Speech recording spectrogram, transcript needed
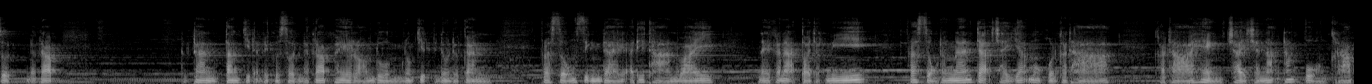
สุดนะครับ ทุกท่านตั้งจิตอันเป็นกุศลนะครับ ให้หลอมรวมดวงจิตเป็นดวงเดียวกัน ประสงค์สิ่งใดอธิษฐานไว้ ในขณะต่อจากนี้ พระสงฆ์ทั้งนั้นจะชัยยะมงคลคาถาคาถาแห่งชัยชนะทั้งปวงครับ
